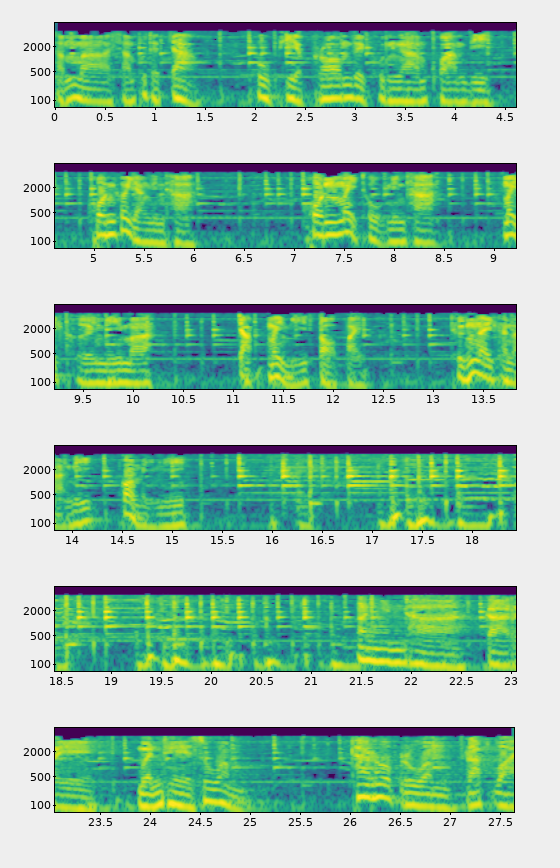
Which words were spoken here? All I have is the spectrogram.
สัมมาสัมพุทธเจ้า ผู้เพียบพร้อมด้วยคุณงามความดี คนก็ย่างนินทา คนไม่ถูกนินทา ไม่เคยมีมาจับไม่มีต่อไป ถึงในขณะนี้ก็ไม่มี อันนินทา กาเร เหมือนเทส้วม ถ้ารวบรวมรับไว้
